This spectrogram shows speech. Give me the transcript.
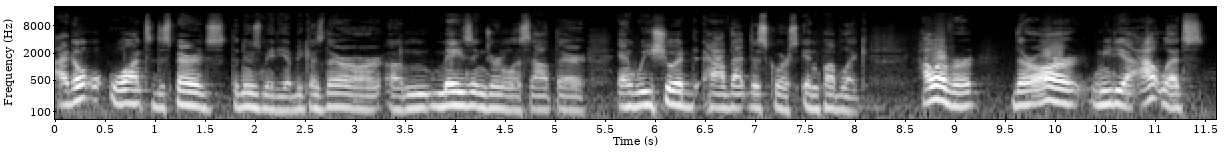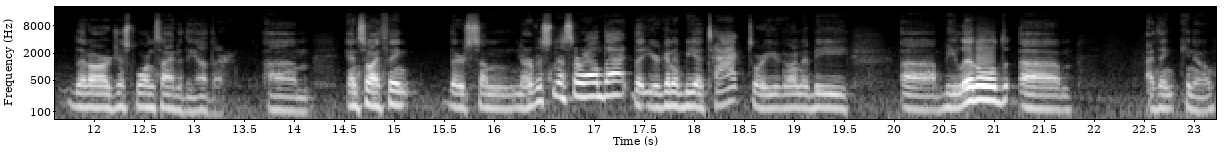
I don't want to disparage the news media because there are amazing journalists out there, and we should have that discourse in public. However, there are media outlets that are just one side or the other. Um, and so I think there's some nervousness around that, that you're going to be attacked or you're going to be uh, belittled. Um, I think, you know,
